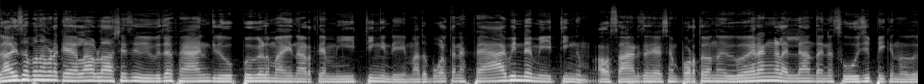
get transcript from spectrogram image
ഗായ്സ് അപ്പോൾ നമ്മുടെ കേരള ബ്ലാസ്റ്റേഴ്സ് വിവിധ ഫാൻ ഗ്രൂപ്പുകളുമായി നടത്തിയ മീറ്റിങ്ങിന്റെയും അതുപോലെ തന്നെ ഫാബിന്റെ മീറ്റിങ്ങും അവസാനിച്ച ശേഷം പുറത്തു വന്ന വിവരങ്ങളെല്ലാം തന്നെ സൂചിപ്പിക്കുന്നത്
